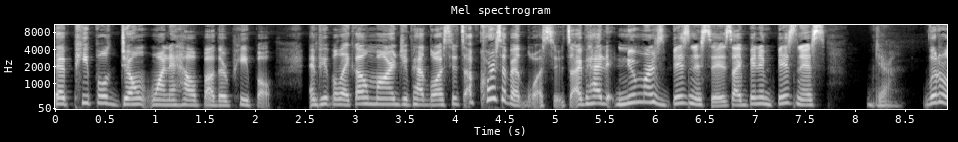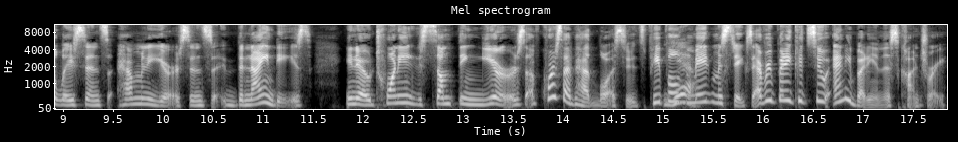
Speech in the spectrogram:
that people don't want to help other people. And people are like, oh, Marge, you've had lawsuits. Of course, I've had lawsuits. I've had numerous businesses. I've been in business yeah. literally since how many years? Since the 90s, you know, 20 something years. Of course, I've had lawsuits. People Yeah. made mistakes. Everybody could sue anybody in this country.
